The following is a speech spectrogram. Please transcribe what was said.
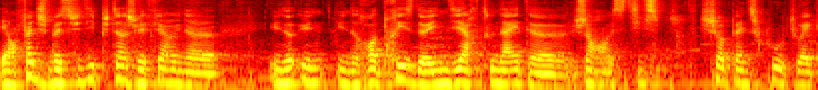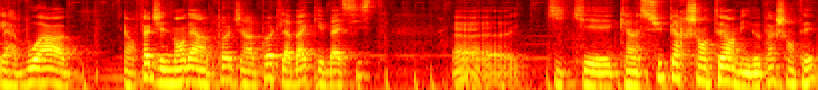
Et en fait, je me suis dit, putain, je vais faire une, euh, une, une, reprise de Indie Art Tonight, euh, genre style Chop and Screw, tu vois, avec la voix Et en fait, j'ai demandé à un pote, j'ai un pote là-bas qui est bassiste, qui, qui est, qui un super chanteur, mais il veut pas chanter,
